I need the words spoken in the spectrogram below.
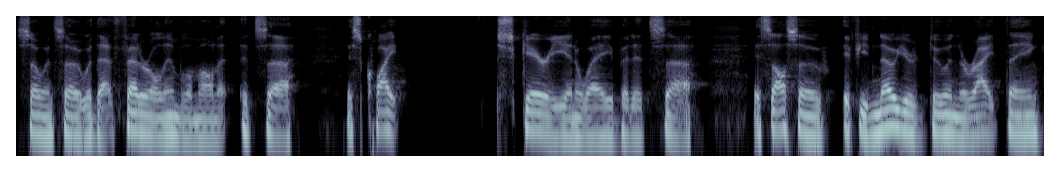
so and so with that federal emblem on it. It's uh it's quite scary in a way, but it's uh it's also if you know you're doing the right thing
